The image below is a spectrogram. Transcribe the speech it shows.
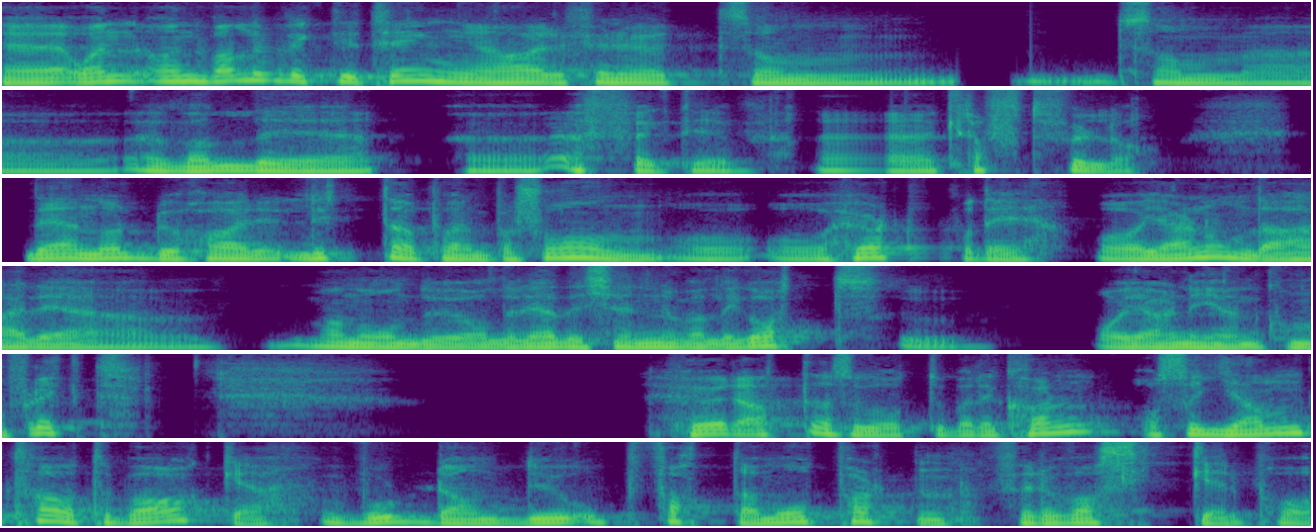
Eh, og, en, og, en, veldig viktig ting jeg har funnet ut som, som uh, er veldig uh, effektiv, uh, kraftfull, det er når du har lytta på en person og, og hørt på dem, og gjerne om det her er noen du allerede kjenner veldig godt, og gjerne i en konflikt hør etter så godt du bare kan, og så gjenta tilbake hvordan du oppfatter motparten, for å være sikker på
